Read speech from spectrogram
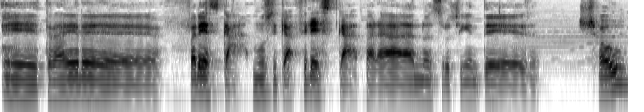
eh, traer eh, fresca, música fresca para nuestro siguiente show.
